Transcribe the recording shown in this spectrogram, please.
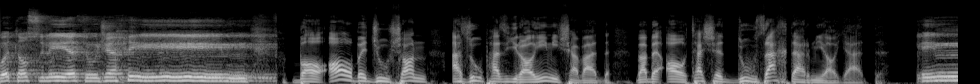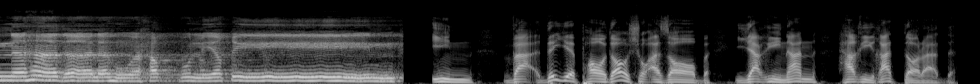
و تصلیت جحیم. با آب جوشان از او پذیرایی می شود و به آتش دوزخ در می آید. این هذا له حق الیقین. این وعده پاداش و عذاب یقینا حقیقت دارد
